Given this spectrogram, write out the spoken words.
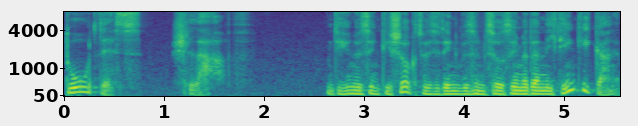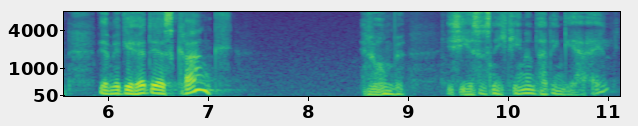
Todesschlaf. Und die Jünger sind geschockt, weil sie denken, so sind wir dann nicht hingegangen. Wir haben ja gehört, er ist krank. Warum ist Jesus nicht hin und hat ihn geheilt?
